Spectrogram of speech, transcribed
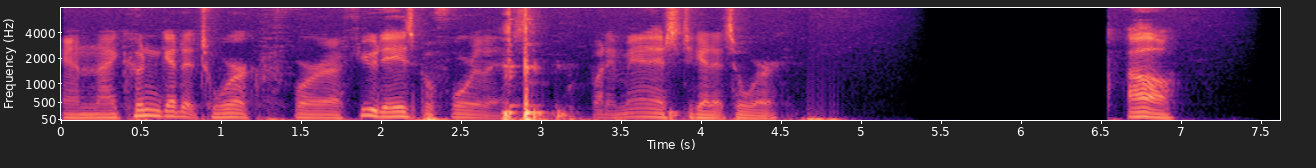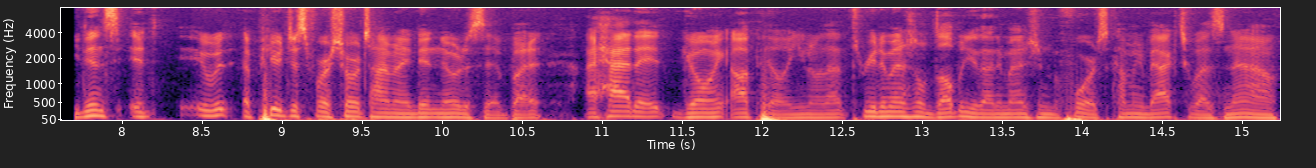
and I couldn't get it to work for a few days before this, but I managed to get it to work. Oh, you didn't. It it appeared just for a short time, and I didn't notice it. But I had it going uphill. You know that three-dimensional W that I mentioned before. It's coming back to us now.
